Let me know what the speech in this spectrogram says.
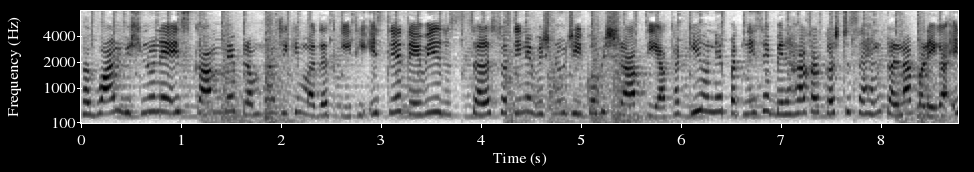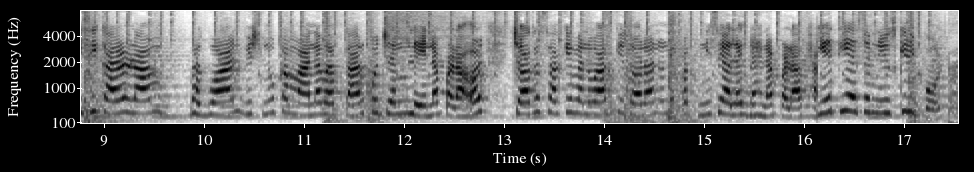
भगवान विष्णु ने इस काम में ब्रह्मा जी की मदद की थी। इसलिए देवी सरस्वती ने विष्णु जी को भी श्राप दिया था कि उन्हें पत्नी से बिरहा का कष्ट सहन करना पड़ेगा। बनेगा इसी कारण राम भगवान विष्णु का मानव अवतार को जन्म लेना पड़ा और चौदह साल के वनवास के दौरान उन्हें पत्नी से अलग रहना पड़ा था। ये थी एसएम न्यूज़ की रिपोर्ट।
